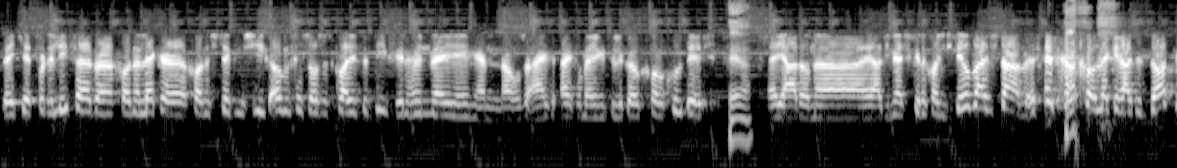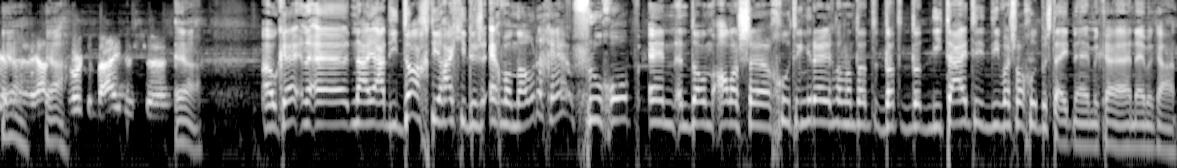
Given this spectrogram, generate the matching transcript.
weet je, voor de liefhebber gewoon een lekker, gewoon een stuk muziek. Ook nog eens als het kwalitatief in hun mening en nou, onze eigen, eigen mening natuurlijk ook gewoon goed is. Ja, en ja dan, uh, ja, die mensen kunnen gewoon niet stil blijven staan. het gaat gewoon lekker uit het dak en ja, uh, ja, het hoort erbij. Dus, uh, ja. Oké, okay, nou ja, die dag die had je dus echt wel nodig, hè? Vroeg op en, en dan alles goed inregelen, want dat, dat, dat, die tijd die was wel goed besteed, neem ik, neem ik aan.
